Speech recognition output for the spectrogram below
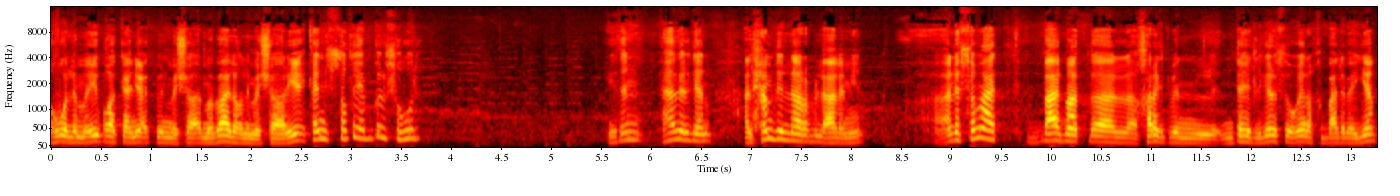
هو لما يبغى كان يعطي من مبالغ لمشاريع كان يستطيع بكل سهولة. إذا هذا الجانب. الحمد لله رب العالمين. أنا سمعت بعد ما خرجت من انتهت الجلسة وغيرها بعد بأيام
